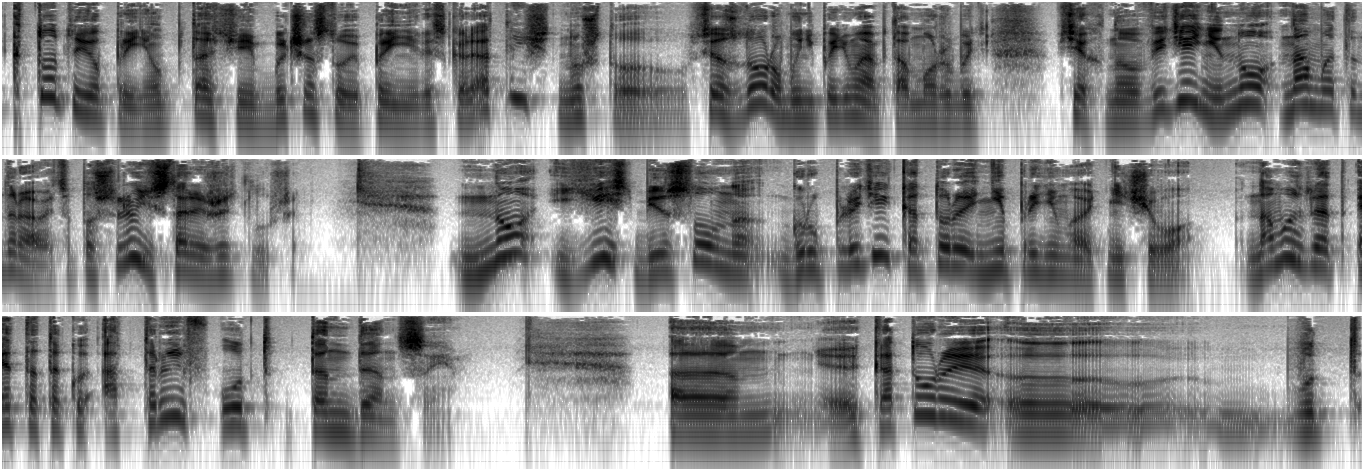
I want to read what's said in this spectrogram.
кто-то ее принял, точнее, большинство ее приняли, сказали, отлично, ну что, все здорово, мы не понимаем, там, может быть, всех нововведений, но нам это нравится, потому что люди стали жить лучше. Но есть, безусловно, группа людей, которые не принимают ничего. На мой взгляд, это такой отрыв от тенденции эм, которые, э, вот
